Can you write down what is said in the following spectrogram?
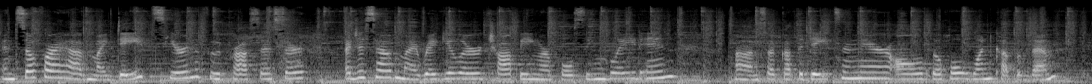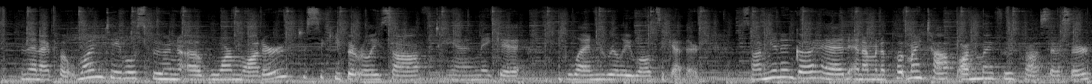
and so far I have my dates here in the food processor. I just have my regular chopping or pulsing blade in. Um, so I've got the dates in there, all the whole one cup of them. And then I put one tablespoon of warm water just to keep it really soft and make it blend really well together. So I'm gonna go ahead and I'm gonna put my top onto my food processor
